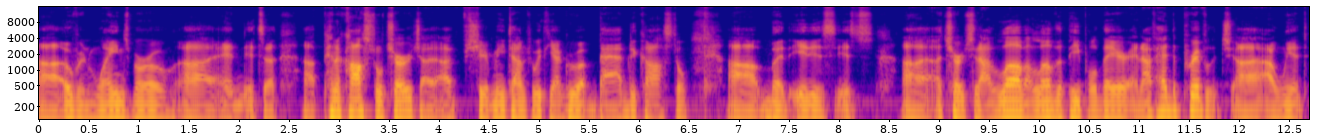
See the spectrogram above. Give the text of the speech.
uh, over in Waynesboro. Uh, and it's a, a Pentecostal church. I, have shared many times with you. I grew up Baptist, uh, but it is it's uh, a church that I love. I love the people there, and I've had the privilege. Uh, I went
